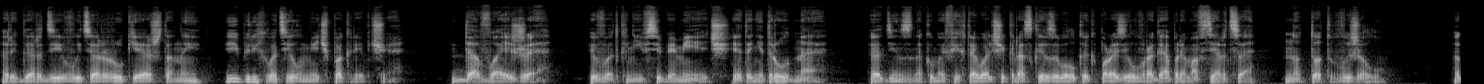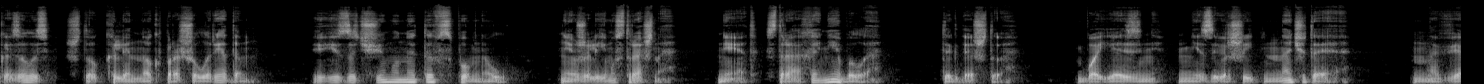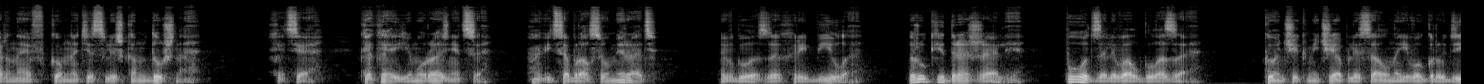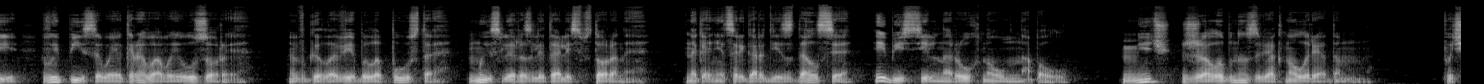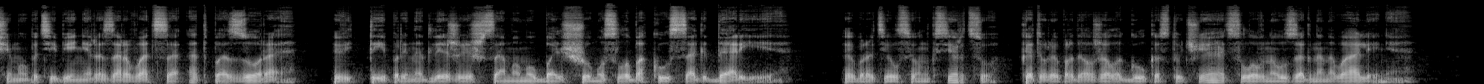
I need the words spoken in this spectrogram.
Ригарди вытер руки о штаны и перехватил меч покрепче. «Давай же!» «Воткни в себя меч, это нетрудно». Один знакомый фехтовальщик рассказывал, как поразил врага прямо в сердце, но тот выжил. Оказалось, что клинок прошел рядом. И зачем он это вспомнил? Неужели ему страшно? Нет, страха не было. Тогда что? Боязнь не завершить начатое? Наверное, в комнате слишком душно. Хотя, какая ему разница? Он ведь собрался умирать. В глазах рябило, руки дрожали, пот заливал глаза. Кончик меча плясал на его груди, выписывая кровавые узоры. В голове было пусто, мысли разлетались в стороны. Наконец Ригарди сдался и бессильно рухнул на пол. Меч жалобно звякнул рядом. «Почему бы тебе не разорваться от позора?» Ведь ты принадлежишь самому большому слабаку Сагдарии. Обратился он к сердцу, которое продолжало гулко стучать, словно у загнанного оленя.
